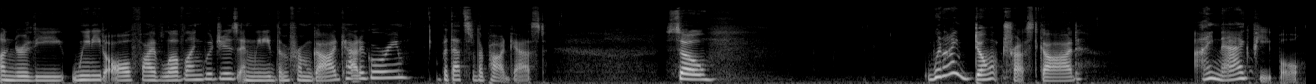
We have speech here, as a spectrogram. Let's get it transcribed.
under the we need all five love languages and we need them from God category, but that's another podcast. So when I don't trust God, I nag people.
